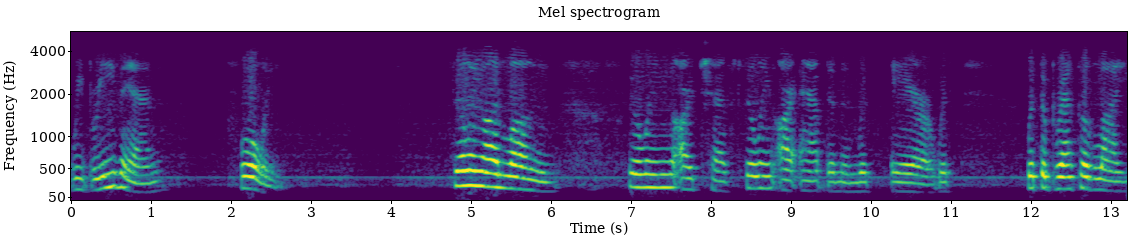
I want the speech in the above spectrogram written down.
We breathe in fully, filling our lungs, filling our chest, filling our abdomen with air, with, with the breath of life,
